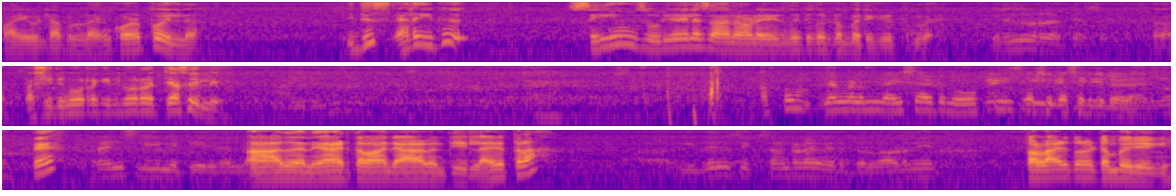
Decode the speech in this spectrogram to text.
five double nine കുഴപ്പമില്ല. ഇത് എടാ ഇത് സെയിം സൂര്യയിലെ സാധനം അവിടെ എഴുന്നൂറ്റി തൊണ്ണൂറ്റൊമ്പത് രൂപ കിട്ടുന്നത്. ഇരുന്നൂറ് രൂപ വ്യത്യാസം പക്ഷെ ഇരുന്നൂറ് രൂപയ്ക്ക് ഇരുന്നൂറ് വ്യത്യാസം ഇല്ലേ അപ്പം ഞങ്ങളും നൈസായിട്ട് നോക്കി കുറച്ച് ഡ്രസ് എടുത്തിട്ട് വരാം. ആ അത് തന്നെ. ഞാൻ എടുത്ത വാന്റെ ആ മെറ്റീരിയൽ അത് എത്ര? ഇത് സിക്സ് ഹൺഡ്രഡേ വരത്തുള്ളൂ. അവിടെ നീ തൊള്ളായിരത്തി തൊണ്ണൂറ്റമ്പത് രൂപയ്ക്ക്.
